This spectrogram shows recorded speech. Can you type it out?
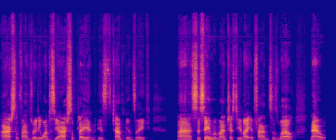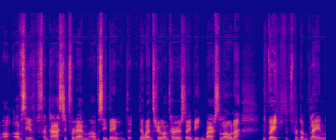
Arsenal fans really want to see Arsenal playing is Champions League. Uh, it's the same with Manchester United fans as well. Now, obviously, it's fantastic for them. Obviously, they they went through on Thursday, beating Barcelona. it's great for them playing.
